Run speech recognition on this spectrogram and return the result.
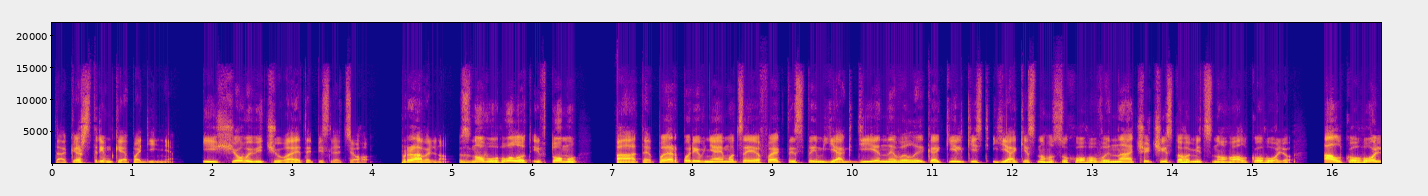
таке ж стрімке падіння. І що ви відчуваєте після цього? Правильно, знову голод і втому. А тепер порівняємо цей ефект із тим, як діє невелика кількість якісного сухого вина чи чистого міцного алкоголю. Алкоголь,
